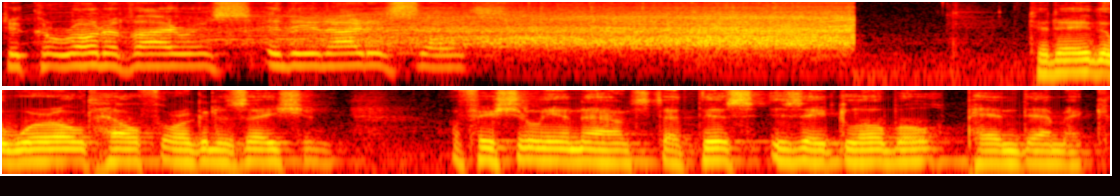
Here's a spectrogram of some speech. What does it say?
to coronavirus in the United States. Today, the World Health Organization officially announced that this is a global pandemic.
